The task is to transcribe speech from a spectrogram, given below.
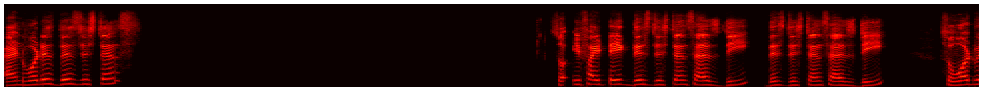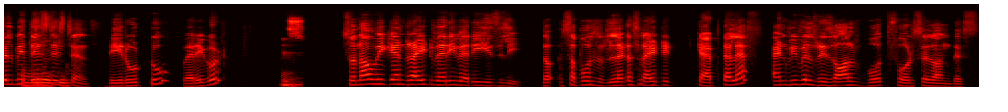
and what is this distance so if i take this distance as d this distance as d so what will be D this root two. distance d root 2 very good Yes. so now we can write very very easily the, suppose let us write it capital f and we will resolve both forces on this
